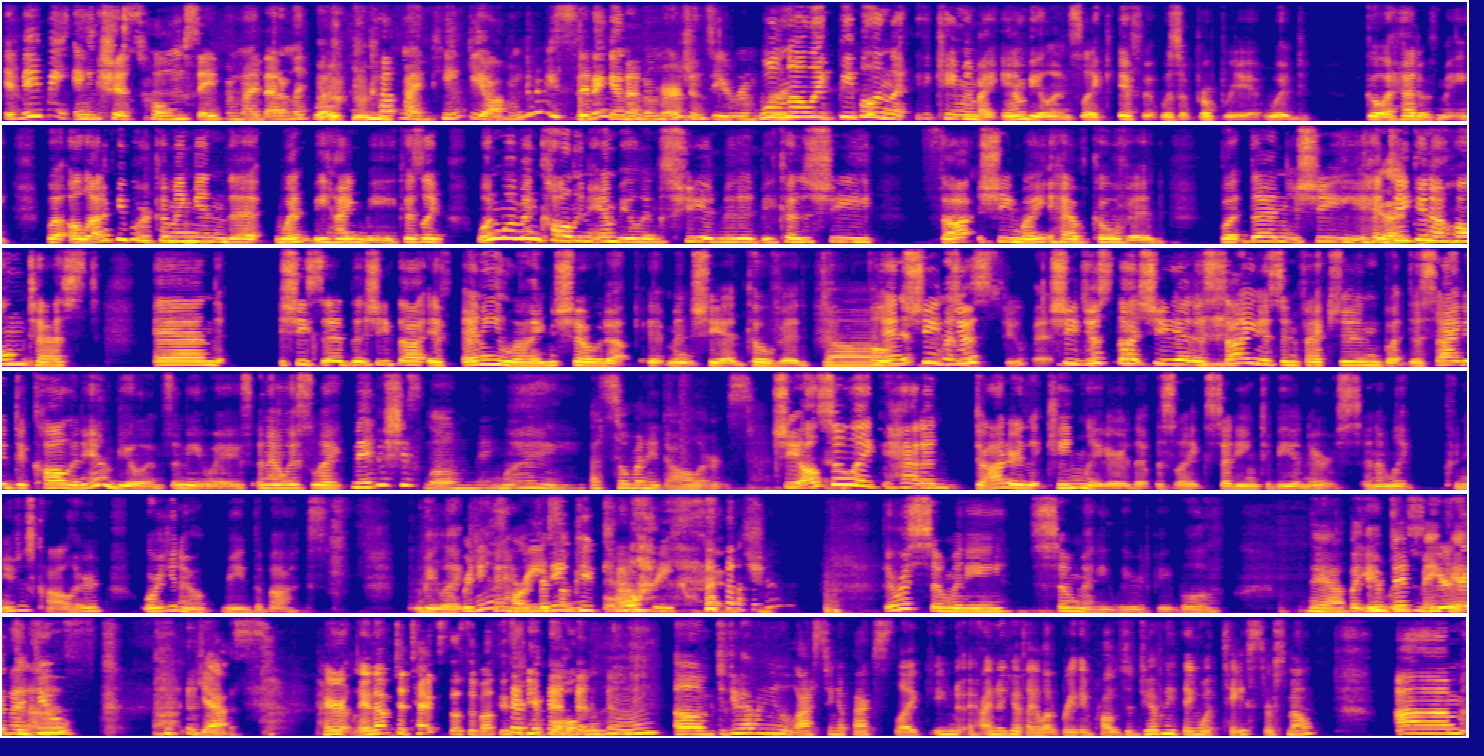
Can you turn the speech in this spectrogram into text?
It made me anxious, home safe in my bed. I'm like, what if I cut my pinky off? I'm gonna be sitting in an emergency room. well no like people in the came in by ambulance like if it was appropriate would go ahead of me. But a lot of people were coming in that went behind me because like one woman called an ambulance she admitted because she thought she might have covid but then she had taken a home test and she said that she thought if any line showed up, it meant she had COVID. Dumb. Oh, and this she just- stupid. She just thought she had a sinus infection, but decided to call an ambulance anyways. And I was like, Maybe she's lonely. why? That's so many dollars. She also like had a daughter that came later that was like studying to be a nurse, and I'm like, couldn't you just call her or you know read the box and be like, Reading is "Hey." hard for some people. There were so many, so many weird people. Yeah, but you It did make it. than Did you? yes. Apparently enough to text us about these people. Mhm. um, did you have any lasting effects? Like you know, I know you have like a lot of breathing problems. Did you have anything with taste or smell? Um,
